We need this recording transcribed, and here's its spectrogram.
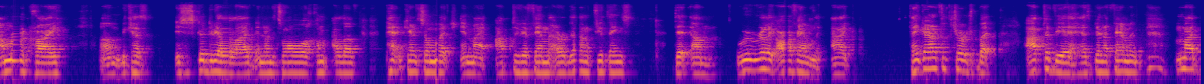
I'm gonna cry um because it's just good to be alive and I just want to welcome I love Pat and Karen so much and my Optavia family. I've done a few things that um we really are family. I thank God for the church, but Optavia has been a family. My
